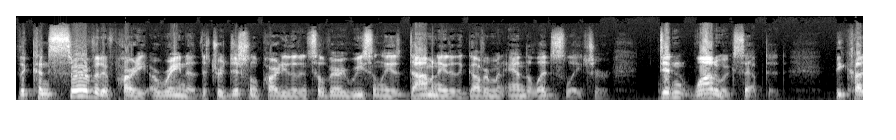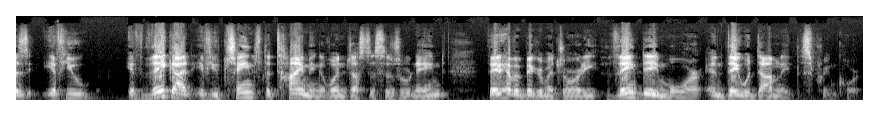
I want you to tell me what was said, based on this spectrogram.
the conservative party, Arena, the traditional party that until very recently has dominated the government and the legislature, didn't want to accept it because if you if they got if you changed the timing of when justices were named, they'd have a bigger majority, they'd name more, and they would dominate the Supreme Court.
